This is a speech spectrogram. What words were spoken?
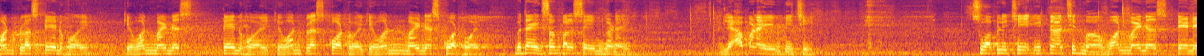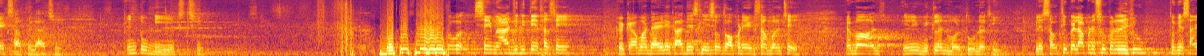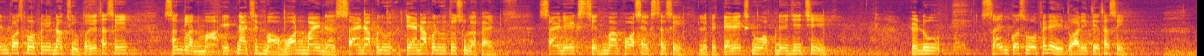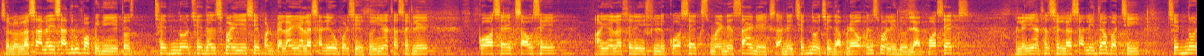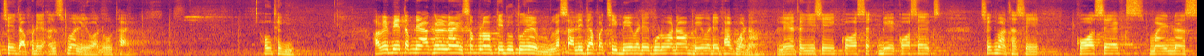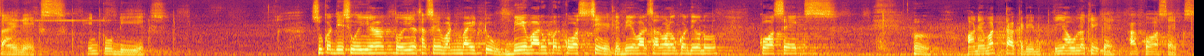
વન પ્લસ ટેન હોય કે વન માઇનસ ટેન હોય કે વન પ્લસ કોટ હોય કે વન માઇનસ કોટ હોય, બધા એક્ઝામ્પલ સેમ ગણાય. એટલે આ પણ આ એમપી છે. શું આપેલું છે? એકના છેદમાં વન માઇનસ ટેન એક્સ આપેલા છે. ઇન્ટુ ડીએક્સ છે. બત્રીસમું ગણું તો સેમ આ જ રીતે થશે. કે આમાં ડાયરેક્ટ આદેશ લઈશું તો આપણે એક્ઝામ્પલ છે. એમાં એની વિકલન મળતું નથી. એટલે સૌથી પહેલાં આપણે શું કરી દઈશું? તો કે સાઇન કોસમાં ફેરી નાખશું. તો એ થશે સંકલનમાં એકના છેદમાં વન માઇનસ સાઇન આપેલું, ટેન આપેલું હોય તો શું લખાય? સાઇન એક્સ છેદમાં કોસ એક્સ થશે. એટલે કે ટેન એક્સનું આપણે જે છે, એનું સાઇન કોસમાં ફેરવીએ તો આ રીતે થશે. ચલો, લસા લઈ સાદરૂપ આપી દઈએ તો છેદનો છેદ અંશમાં જશે પણ પહેલાં અહીંયા લસા લેવો પડશે. તો અહીંયા થશે એટલે કોસ એક્સ આવશે. અહીંયા લસા લઈશું એટલે cos x minus sine x અને છેદનો છેદ આપણે અંશમાં લીધો. એટલે આ કોસ એક્સ, એટલે અહીંયા થશે લસા લીધા પછી છેદનો છેદ આપણે અંશમાં લેવાનું થાય. આવું થઈ ગયું. હવે મેં તમને આગળના એક્ઝામ્પલમાં કીધું હતું એમ, લસા લીધા પછી બે વડે ગુણવાના, બે વડે ભાગવાના. એટલે અહીંયા થઈ જશે કોસ બે કોસ એક્સ છેદમાં થશે cos x minus sine x into dx શું કરી દઈશું અહીંયા? તો અહીંયા થશે વન બાય ટુ બે વાર ઉપર કોસ છે, એટલે બે વાર સરવાળો કરી દેવાનો. કોસ એક્સ હા. અને વત્તા કરીને અહીંયા હું લખી કહે આ કોસ એક્સ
